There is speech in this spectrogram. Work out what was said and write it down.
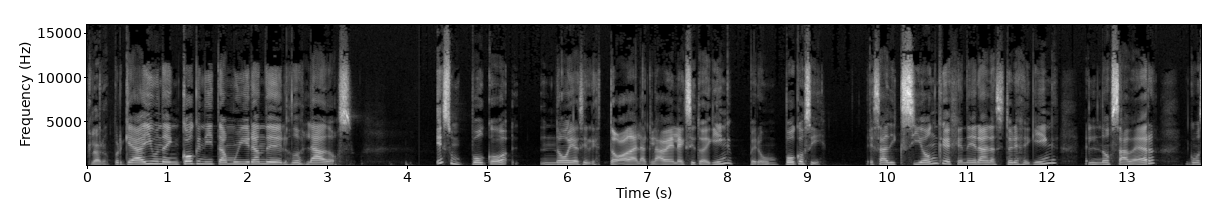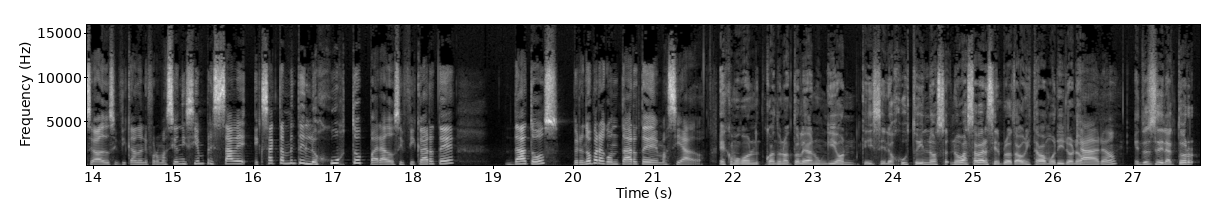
Claro. Porque hay una incógnita muy grande de los dos lados. Es un poco, no voy a decir que es toda la clave del éxito de King, pero un poco sí. Esa adicción que generan las historias de King, el no saber cómo se va dosificando la información y siempre sabe exactamente lo justo para dosificarte datos, pero no para contarte demasiado. Es como con- cuando a un actor le dan un guion que dice lo justo y él no, no va a saber si el protagonista va a morir o no. Claro. Entonces el actor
